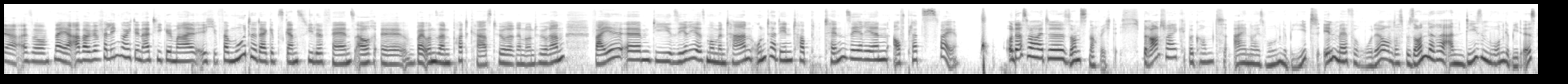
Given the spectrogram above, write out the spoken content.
Ja, also, naja, aber wir verlinken euch den Artikel mal. Ich vermute, da gibt's ganz viele Fans auch äh, bei unseren Podcast-Hörerinnen und Hörern, weil ähm, die Serie ist momentan unter den Top 10 Serien auf Platz 2. Und das war heute sonst noch wichtig. Braunschweig bekommt ein neues Wohngebiet in Melferode. Und das Besondere an diesem Wohngebiet ist,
